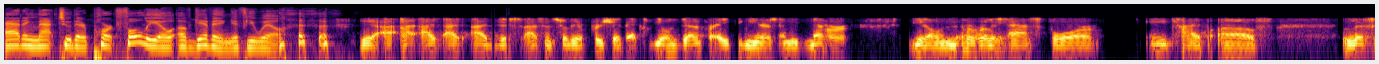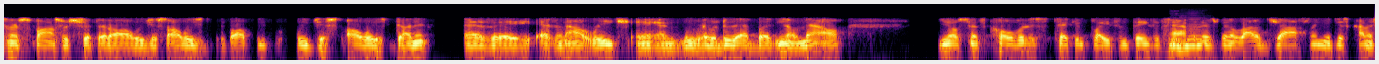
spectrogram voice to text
adding that to their portfolio of giving, if you will. yeah, I, I, I just I sincerely appreciate that because you know we've done it for 18 years, and we've never, you know, never really asked for any type of listener sponsorship at all. We just always we just always done it as a as an outreach, and we were able to do that. But you know now, you know since COVID has taken place and things have happened, mm-hmm. there's been a lot of jostling and just kind of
